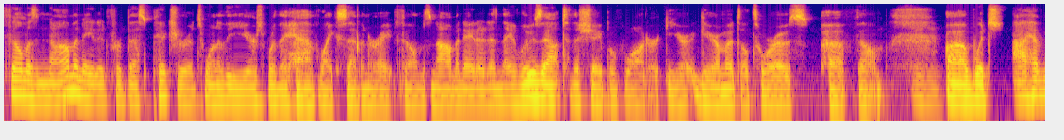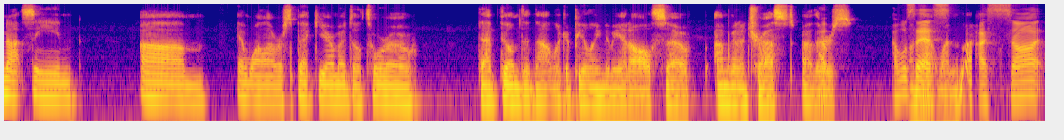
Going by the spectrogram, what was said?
film is nominated for Best Picture. It's one of the years where they have like seven or eight films nominated, and they lose out to The Shape of Water, Guillermo del Toro's uh, film, mm-hmm. uh, which I have not seen. Um, and while I respect Guillermo del Toro, that film did not look appealing to me at all. So I'm going to trust others. I, I will say I, I, saw it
